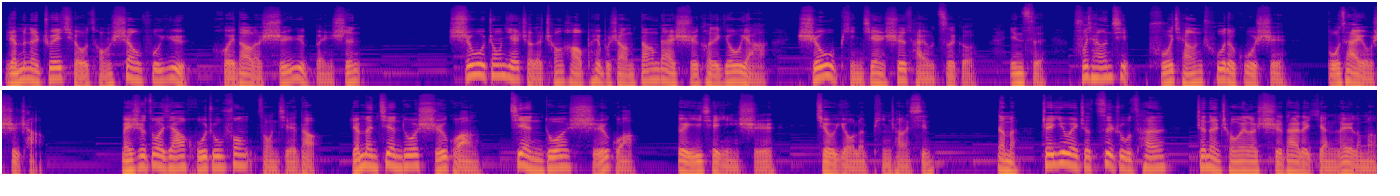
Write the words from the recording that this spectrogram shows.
人们的追求从胜负欲回到了食欲本身。食物终结者的称号配不上当代食客的优雅，食物品鉴师才有资格。因此，扶墙进、扶墙出的故事不再有市场。美食作家胡竹峰总结道：“人们见多识广，见多识广，对一切饮食就有了平常心。那么，这意味着自助餐真的成为了时代的眼泪了吗？”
